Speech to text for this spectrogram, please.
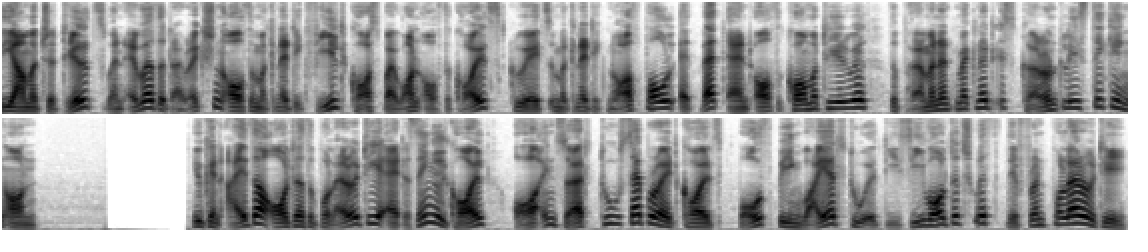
The armature tilts whenever the direction of the magnetic field caused by one of the coils creates a magnetic north pole at that end of the core material the permanent magnet is currently sticking on. You can either alter the polarity at a single coil or insert two separate coils, both being wired to a DC voltage with different polarity.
